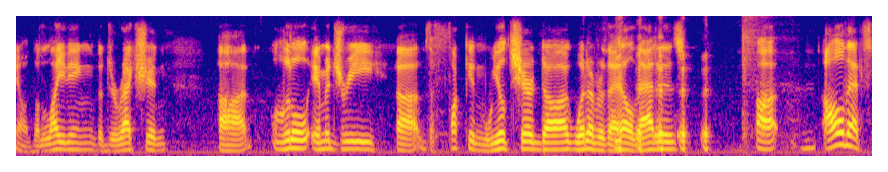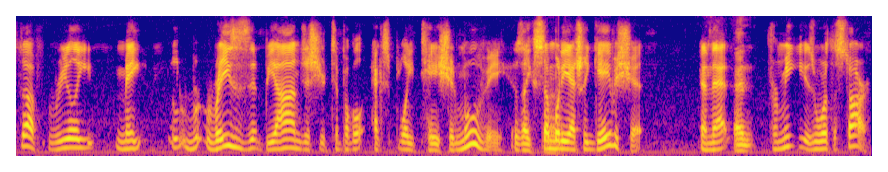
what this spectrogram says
you know the lighting, the direction, uh, little imagery, uh, the fucking wheelchair dog, whatever the hell that is, uh, all that stuff really make raises it beyond just your typical exploitation movie. It's like somebody actually gave a shit, and that And- for me is worth a star.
